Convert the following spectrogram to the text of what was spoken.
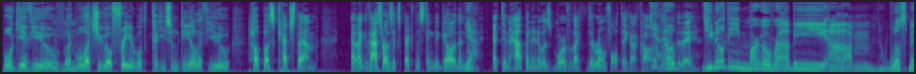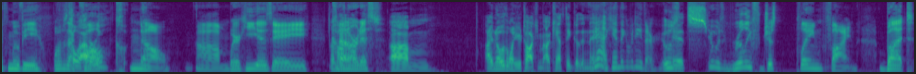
we'll give you Mm-hmm. like we'll let you go free, or we'll cut you some deal if you help us catch them. And like that's where I was expecting this thing to go, and then Yeah. it didn't happen, and it was more of like their own fault they got caught Yeah, at the end oh, of the day. Do you know the Margot Robbie, um, Will Smith movie? What was that Collateral? called? No, um, where he is a Oh, con no. artist. Um, I know the one you're talking about. I can't think of the name. Yeah, I can't think of it either. It was it's it was really f- just plain fine, but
